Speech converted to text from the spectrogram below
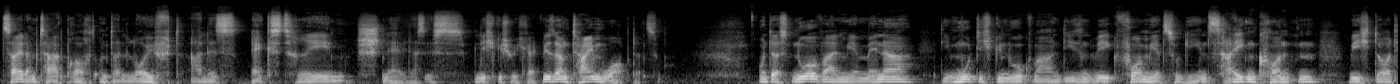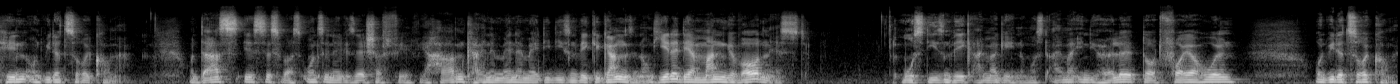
Zeit am Tag braucht und dann läuft alles extrem schnell. Das ist Lichtgeschwindigkeit. Wir sagen Time Warp dazu. Und das nur, weil mir Männer die mutig genug waren, diesen Weg vor mir zu gehen, zeigen konnten, wie ich dorthin und wieder zurückkomme. Und das ist es, was uns in der Gesellschaft fehlt. Wir haben keine Männer mehr, die diesen Weg gegangen sind. Und jeder, der Mann geworden ist, muss diesen Weg einmal gehen. Du musst einmal in die Hölle, dort Feuer holen und wieder zurückkommen.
